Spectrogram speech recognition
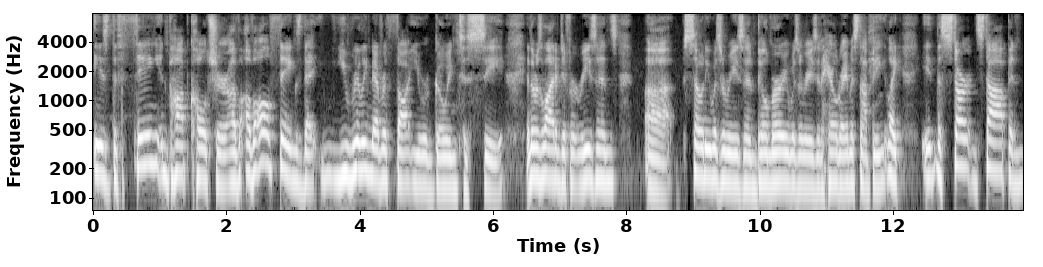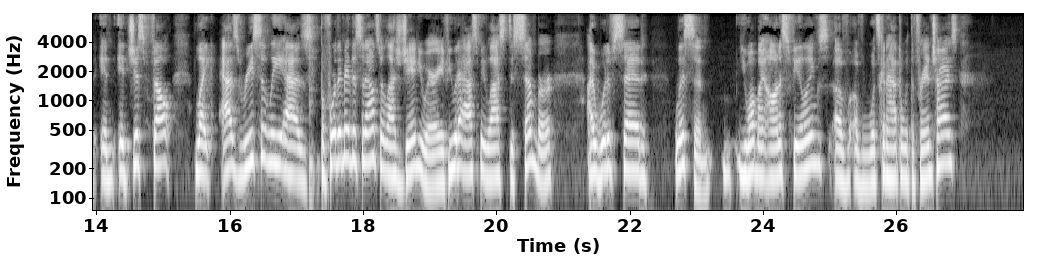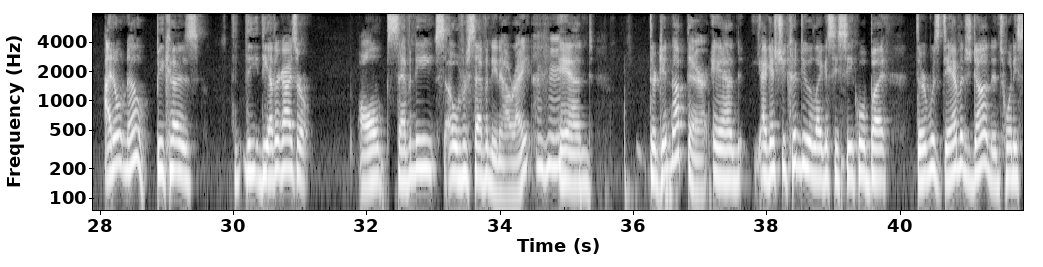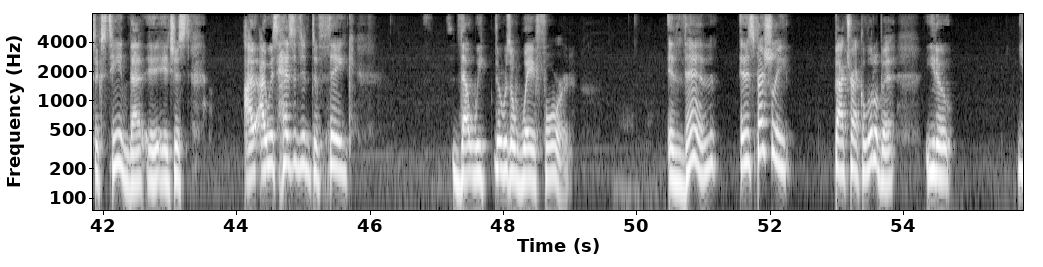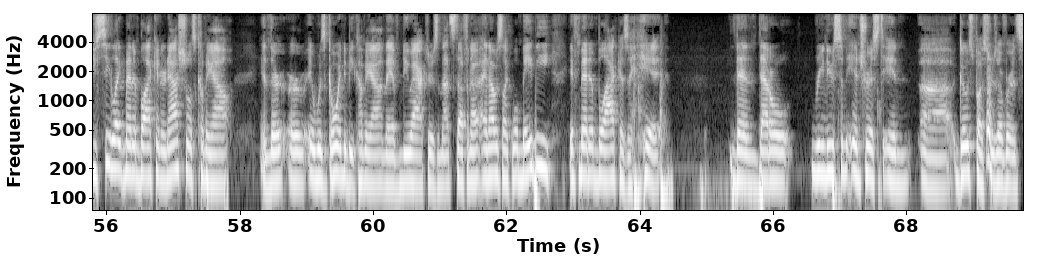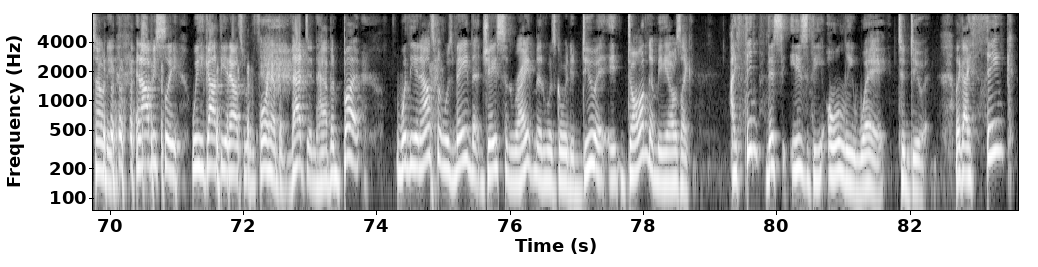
is the thing in pop culture of, of all things that you really never thought you were going to see. And there was a lot of different reasons. Uh, Sony was a reason, Bill Murray was a reason, Harold Ramis not being like it, the start and stop, and and it just felt like as recently as before they made this announcement last January. If you would have asked me last December, I would have said, "Listen, you want my honest feelings of of what's going to happen with the franchise." I don't know because the the other guys are all 70 over 70 now right? Mm-hmm. And they're getting up there. And i guess you could do a legacy sequel but there was damage done in 2016 that it, it just I, I was hesitant to think that we there was a way forward. And then and especially backtrack a little bit you know you see like Men in Black International's coming out, there or it was going to be coming out, and they have new actors and that stuff, and I and I was like, well, maybe if Men in Black is a hit, then that'll renew some interest in uh, Ghostbusters over at Sony. And obviously, we got the announcement beforehand, but that didn't happen. But when the announcement was made that Jason Reitman was going to do it, it dawned on me. I was like, I think this is the only way to do it. Like, I think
